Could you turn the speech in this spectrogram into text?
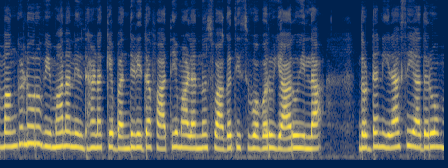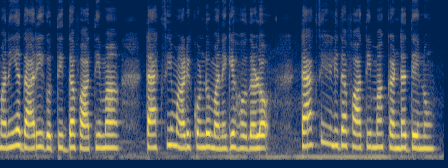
ಮಂಗಳೂರು ವಿಮಾನ ನಿಲ್ದಾಣಕ್ಕೆ ಬಂದಿಳಿದ ಫಾತಿಮಾಳನ್ನು ಸ್ವಾಗತಿಸುವವರು ಯಾರೂ ಇಲ್ಲ. ದೊಡ್ಡ ನಿರಾಸೆಯಾದರೂ ಮನೆಯ ದಾರಿ ಗೊತ್ತಿದ್ದ ಫಾತಿಮಾ ಟ್ಯಾಕ್ಸಿ ಮಾಡಿಕೊಂಡು ಮನೆಗೆ ಹೋದಳು. ಟ್ಯಾಕ್ಸಿ ಇಳಿದ ಫಾತಿಮಾ ಕಂಡದ್ದೇನು?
